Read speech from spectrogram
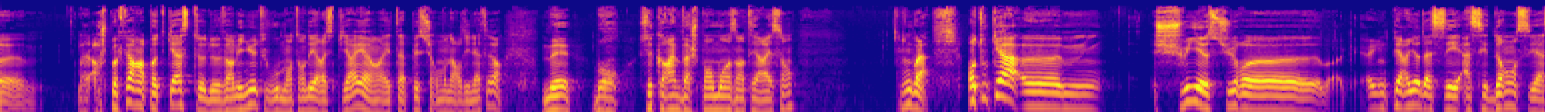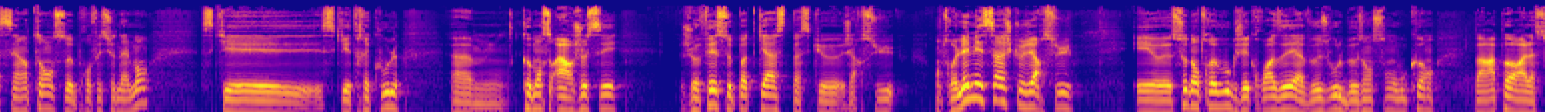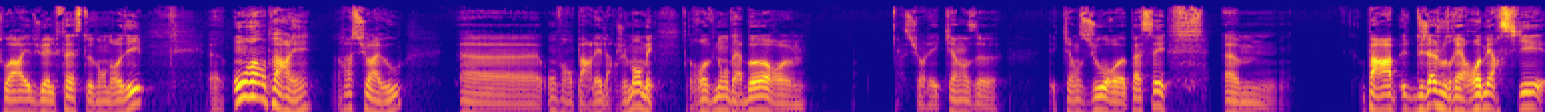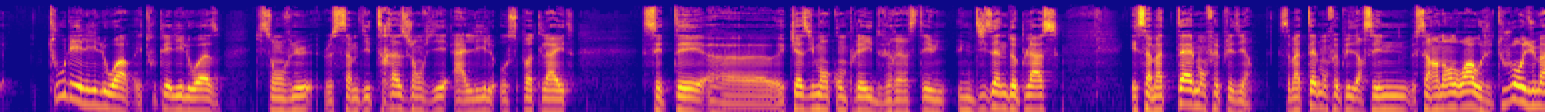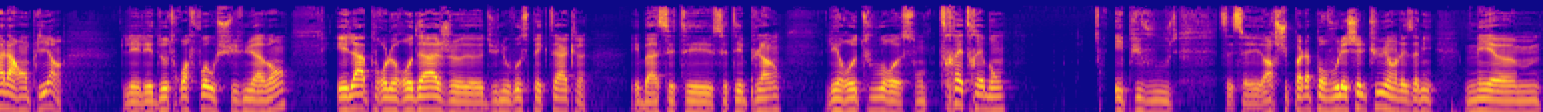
alors je peux faire un podcast de 20 minutes où vous m'entendez respirer hein, et taper sur mon ordinateur, mais bon, c'est quand même vachement moins intéressant. Donc voilà. En tout cas, euh, je suis sur euh, une période assez assez dense et assez intense professionnellement ce qui est, ce qui est très cool. Euh, commençons. Alors je sais, je fais ce podcast parce que j'ai reçu entre les messages que j'ai reçus et euh, ceux d'entre vous que j'ai croisés à Vesoul, Besançon ou Caen par rapport à la soirée du Hellfest vendredi, euh, on va en parler. Rassurez-vous, on va en parler largement, mais revenons d'abord sur les 15, les 15 jours passés. Déjà, je voudrais remercier tous les Lillois et toutes les Lilloises qui sont venus le samedi 13 janvier à Lille au Spotlight. C'était euh, quasiment complet, il devait rester une, dizaine de places et ça m'a tellement fait plaisir. Ça m'a tellement fait plaisir. C'est un endroit où j'ai toujours eu du mal à remplir les, les deux trois fois où je suis venu avant. Et là pour le rodage euh, du nouveau spectacle, eh ben c'était plein. Les retours sont très très bons. Et puis vous alors je suis pas là pour vous lécher le cul, hein, les amis, mais euh,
